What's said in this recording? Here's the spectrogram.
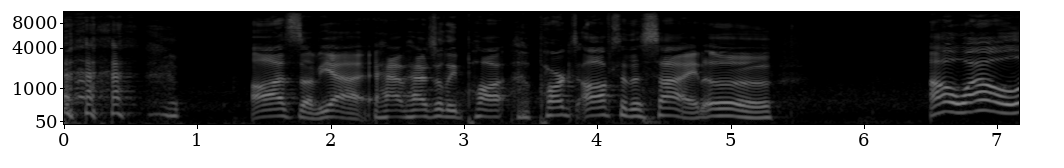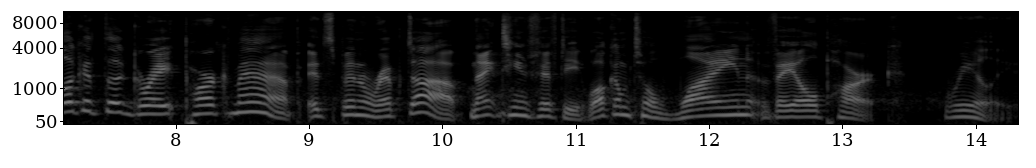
awesome. Yeah, haphazardly pa parked off to the side. Ugh. Oh wow, look at the Great Park map. It's been ripped up. 1950. Welcome to Winevale Park. Really?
